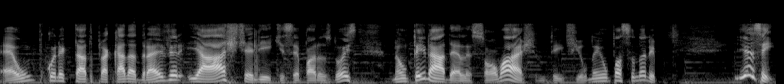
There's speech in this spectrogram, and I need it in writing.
É um conectado para cada driver e a haste ali que separa os dois não tem nada, ela é só uma haste, não tem fio nenhum passando ali. E assim,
